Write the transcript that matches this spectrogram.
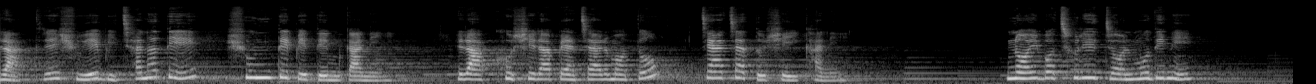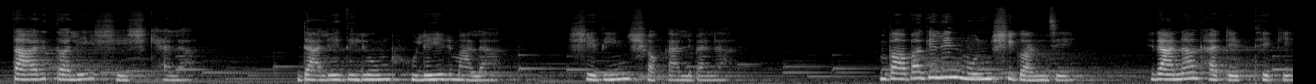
রাত্রে শুয়ে বিছানাতে শুনতে পেতেম কানে, রাক্ষসেরা পেঁচার মতো চেঁচাতো সেইখানে। নয় বছরের জন্মদিনে তার তলে শেষ খেলা। ডালে দিলুম ফুলের মালা সেদিন সকালবেলা। বাবা গেলেন মুন্সীগঞ্জে, রানাঘাটের থেকে।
